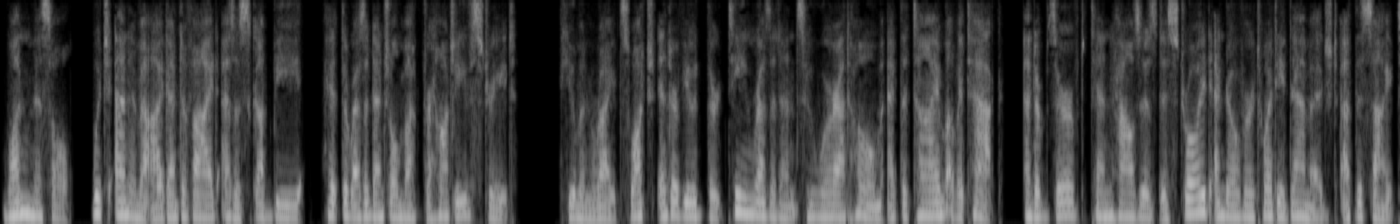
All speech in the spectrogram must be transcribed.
One missile, which ANAMA identified as a Scud B, hit the residential Mukhtar Street, Human Rights Watch interviewed 13 residents who were at home at the time of attack, and observed 10 houses destroyed and over 20 damaged at the site.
